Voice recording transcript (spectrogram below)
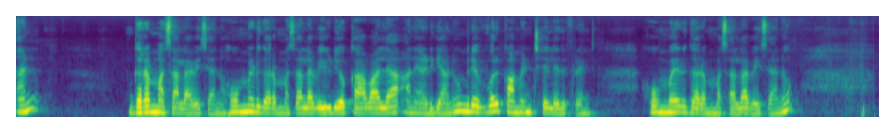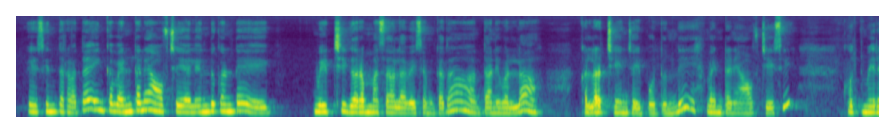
and garam masala వేశాను. హోమ్ మేడ్ గరం మసాలా వీడియో కావాలా అని అడిగాను. మీరు ఎవ్వరు కామెంట్ చేయలేదు ఫ్రెండ్స్. హోమ్ మేడ్ గరం మసాలా వేశాను. వేసిన తర్వాత ఇంకా వెంటనే ఆఫ్ చేయాలి. ఎందుకంటే మిర్చి గరం మసాలా వేసాం కదా దానివల్ల కలర్ చేంజ్ అయిపోతుంది. వెంటనే ఆఫ్ చేసి కొత్తిమీర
